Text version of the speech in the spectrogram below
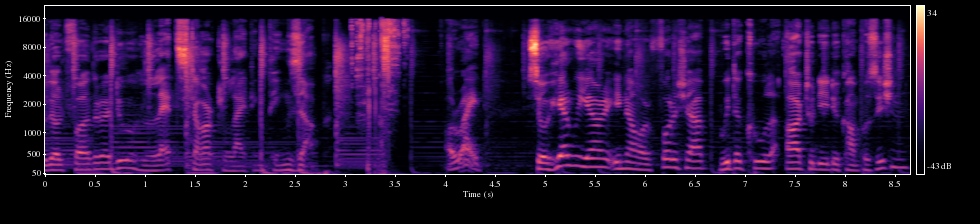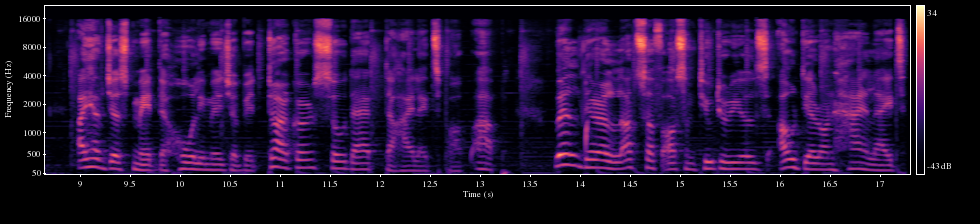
without further ado, let's start lighting things up. Alright, so here we are in our Photoshop with a cool R2D2 composition I have just made the whole image a bit darker so that the highlights pop up. Well, there are lots of awesome tutorials out there on highlights,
